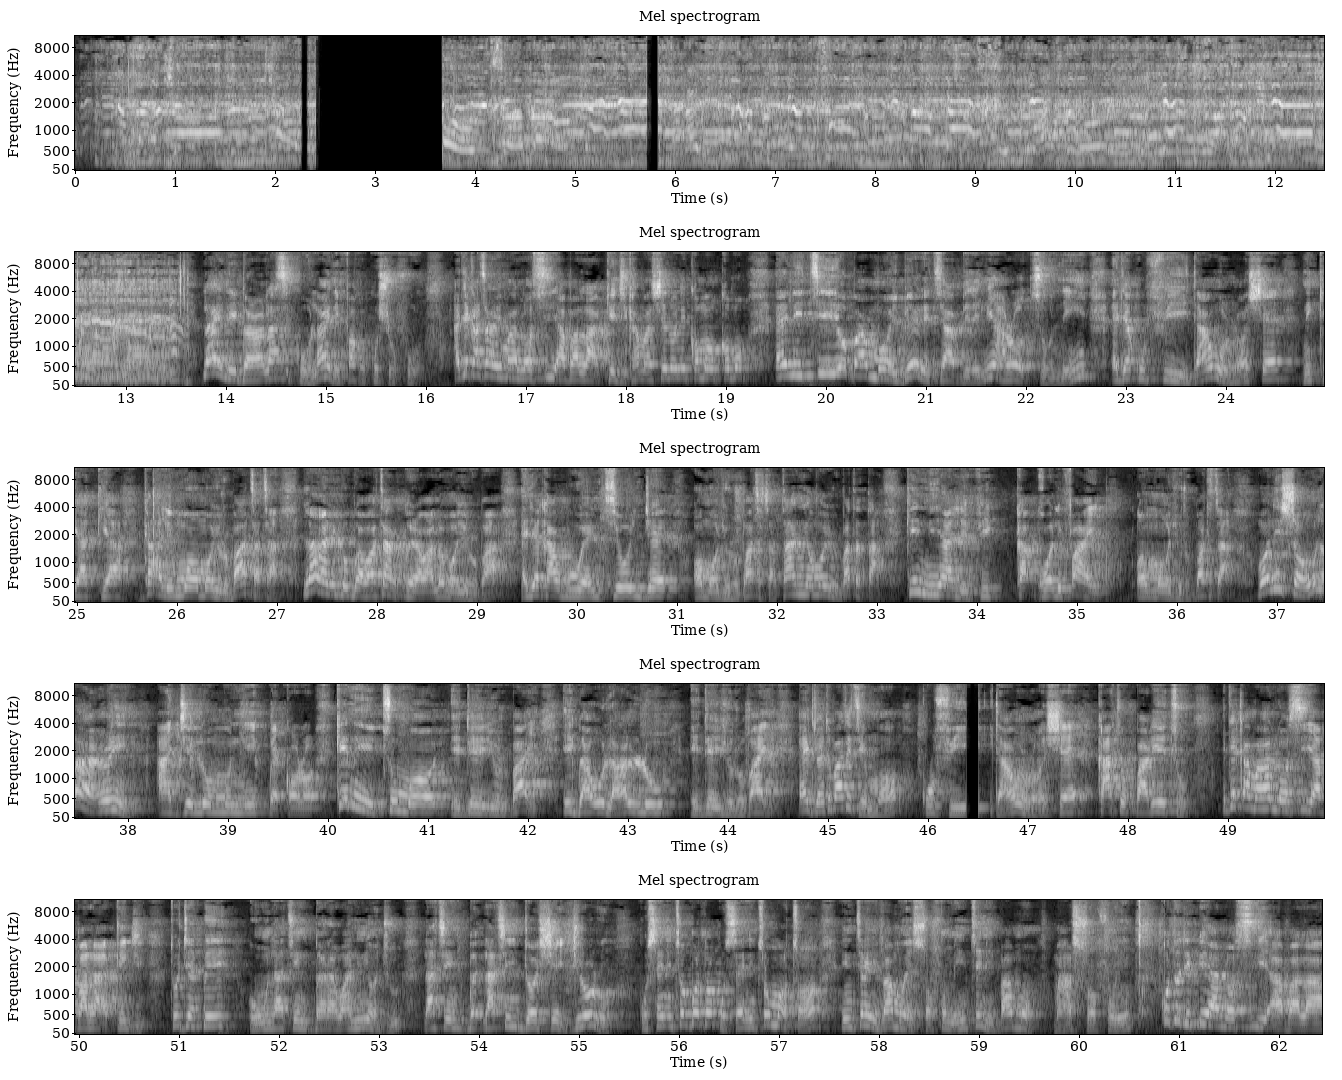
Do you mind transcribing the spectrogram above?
Lásìkò láì ní fàkókò ṣòfò. Ajẹ́kásáré máa lọ sí abala kejì ká máa ṣe lóní kọ́mọ́kọ́mọ́. Ẹni tí yóò bá mọ ìbéèrè tí a béèrè ní àárọ̀ tòní ẹ jẹ́ kó fi ìdáhùn ránṣẹ́ ní kíákíá ká lè mọ ọmọ yorùbá àtàtà. Láàrin gbogbo àwa tá à ń pera wa lọ́mọ yorùbá ẹ jẹ́ ká wo ẹni tí ó ń jẹ́ ọmọ yorùbá àtàtà. Tá ní ọmọ yorùbá àtàtà? Kí ni a lè fi qualify ọmọ yorùbá tata. Wọn ní sọ̀hún láàárín ajé ló mú ní pẹ̀kọ̀rọ̀. Kí ni ìtumọ̀ èdè yorùbá yìí? Ìgbà wo là ń lo èdè yorùbá yìí? Ẹjọ́ tó bá tètè mọ̀ kó fi ìdáhùn ránṣẹ́ ká tó parí ètò. Ẹ jẹ́ ká máa lọ sí abala kejì tó jẹ́ pé òun la ti ń gbára wa níyànjú láti ń jọ ṣe ìjíròrò. Kò sẹ́ni tó gbọ́tọ̀ kò sẹ́ni tó mọ̀ tán. Ní tẹ́yìn bá mọ̀ ẹ̀ sọ fún mi. Ní tẹ́yìn bá mọ̀ màá sọ fún yín. Kó tó di pé a lọ sí abala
